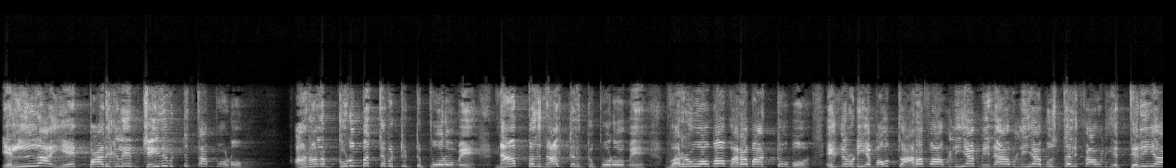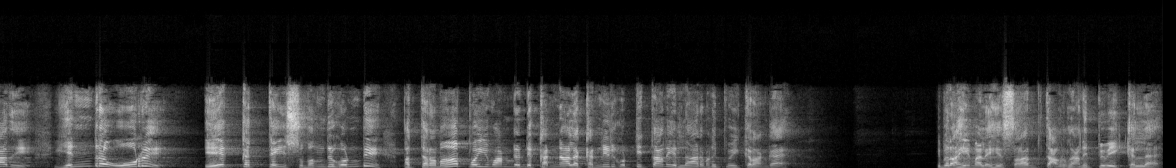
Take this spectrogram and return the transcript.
எல்லா ஏற்பாடுகளையும் செய்துவிட்டு தான் போனோம். ஆனாலும் குடும்பத்தை விட்டுட்டு போறோமே. நாற்பது நாட்களுக்கு போறோமே. வருவோமா வரமாட்டோமோ? எங்களுடைய மௌத்து அரபாவிலியா மினாவிலியா முஸ்தலிஃபாவிலியா தெரியாது என்ற ஒரு ஏக்கத்தை சுமந்து கொண்டு பத்திரமா போய் வாங்க கண்ணால கண்ணீர் கொட்டித்தானே எல்லாரும் அனுப்பி வைக்கிறாங்க. இப்ராஹிம் அலஹி அவர்கள் அனுப்பி வைக்கல.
